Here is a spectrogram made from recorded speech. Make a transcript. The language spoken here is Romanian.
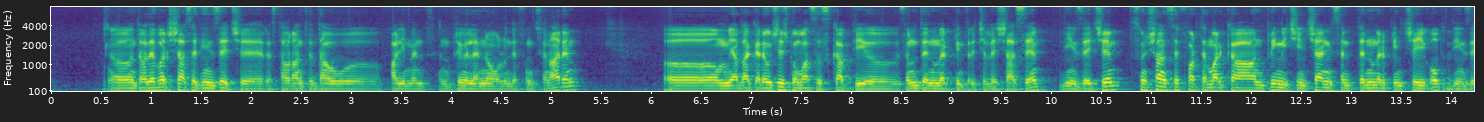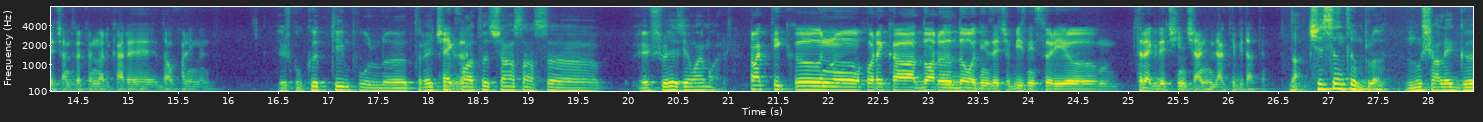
Uh, într-adevăr, 6 din 10 restaurante dau uh, faliment în primele 9 luni de funcționare. Ehm, iar dacă reușești cumva să scapi, uh, să nu te numeri printre cele 6 din 10, sunt șanse foarte mari ca în primii 5 ani să te numeri prin cei 8 din 10 antreprenori care dau faliment. Deci cu cât timpul uh, trece, exact. cu atât șansa să eșuezi e mai mare. Practic, în Horeca, doar 2 din 10 business-uri uh, trec de 5 ani de activitate. Da, ce se întâmplă? Nu-și aleg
